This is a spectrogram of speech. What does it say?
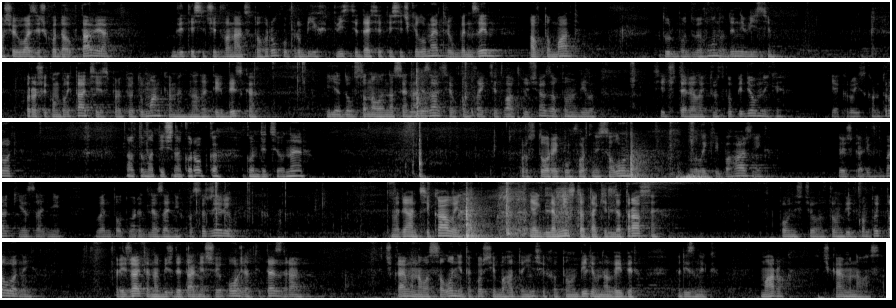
Вашій увазі шкода Октавія 2012 року пробіг 210 тисяч кілометрів, бензин, автомат, турбодвигун 1.8. Хороші комплектації з протитуманками на литих дисках. Є доустановлена сигналізація, в комплекті два ключа з автомобіля, всі чотири електроскопідйомники, є круїз-контроль, автоматична коробка, кондиціонер, просторий комфортний салон, великий багажник, кришка ліфтбек, є задні вентотвори для задніх пасажирів. Варіант цікавий як для міста, так і для траси. Повністю автомобіль комплектований. Приїжджайте на більш детальніший огляд і тест-драйв. Чекаємо на вас в салоні. Також є багато інших автомобілів на вибір різних марок. Чекаємо на вас.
